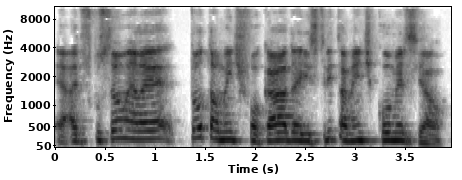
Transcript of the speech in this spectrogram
É, a discussão ela é totalmente focada e estritamente comercial.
